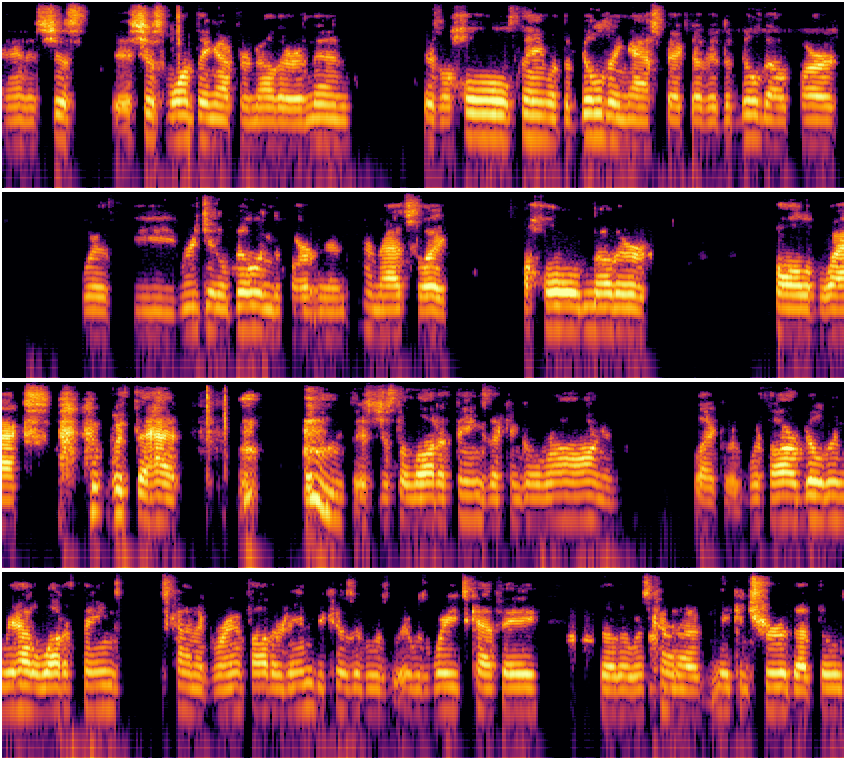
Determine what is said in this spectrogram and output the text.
and it's just it's just one thing after another, and then there's a whole thing with the building aspect of it, the build out part with the regional building department, and that's like a whole nother ball of wax with that. There's just a lot of things that can go wrong, and like with our building, we had a lot of things kind of grandfathered in because it was it was Wade's Cafe, so there was kind of making sure that those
